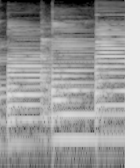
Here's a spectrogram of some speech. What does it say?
Música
